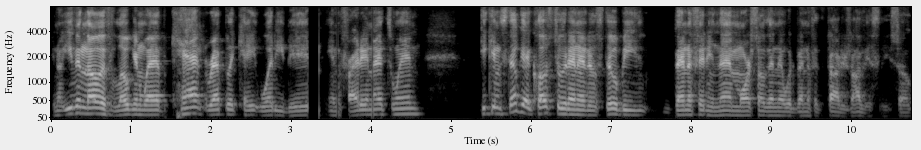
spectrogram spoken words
You know, even though if Logan Webb can't replicate what he did in Friday night's win, he can still get close to it and it'll still be benefiting them more so than it would benefit the Dodgers, obviously. So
